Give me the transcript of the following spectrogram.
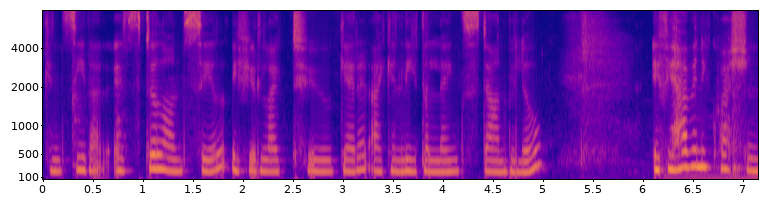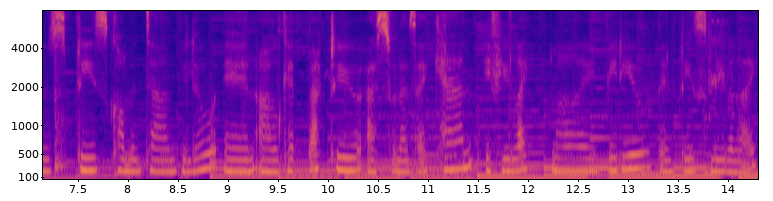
can see that it's still on sale. If you'd like to get it, I can leave the links down below. If you have any questions, please comment down below and I'll get back to you as soon as I can. If you liked my video, then please leave a like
